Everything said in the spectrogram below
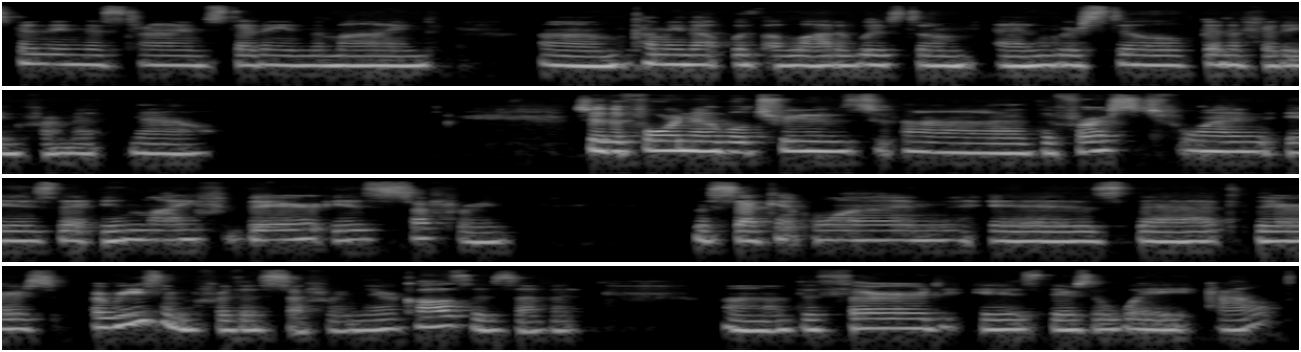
spending this time studying the mind um, coming up with a lot of wisdom, and we're still benefiting from it now. So, the Four Noble Truths uh, the first one is that in life there is suffering. The second one is that there's a reason for this suffering, there are causes of it. Uh, the third is there's a way out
